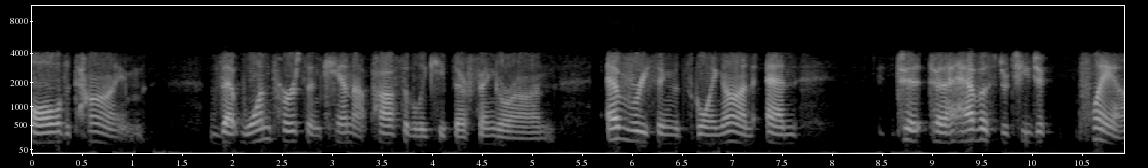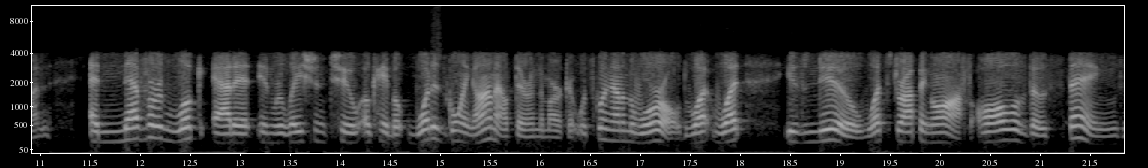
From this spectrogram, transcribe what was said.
all the time that one person cannot possibly keep their finger on everything that's going on. And to to have a strategic plan and never look at it in relation to okay but what is going on out there in the market? What's going on in the world? What what is new? What's dropping off? All of those things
